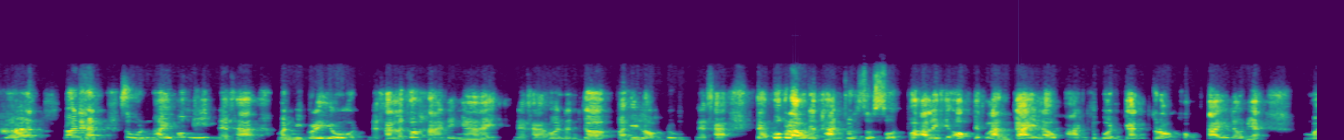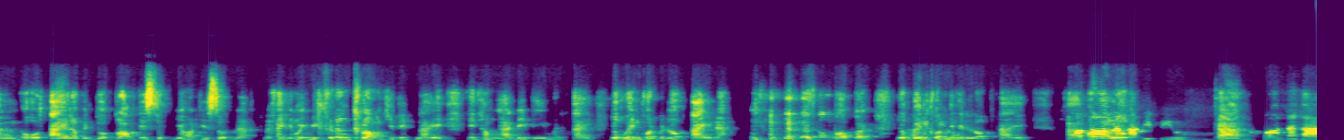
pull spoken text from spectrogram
เพราะฉะนั้นเพราะฉะนั้นสมุนไพรพวกนี้นะคะ มันมีประโยชน์นะคะ แล้วก็หาได้ง่ายนะคะ เพราะฉะนั้นก็ก็ให้ลองดูนะคะ แต่พวกเราจะทานจนสดๆเพราะอะไรที่ออกจากร่างกายเราผ่านกระบวนการกรองของไตแล้วเนี่ยมันโอ้โหไตเราเป็นตัวกรองที่สุดยอดที่สุดแล้วนะคะยังไม่มีเครื่องกรองชนิดไหนที่ทำงานได้ดีเหมือนไต ยกเว้นคนเป็นโรคไตนะต้องบอกก่อน ยกเว้นคนที่เป็นโรคไตค่ะขอเพโทราะษว่าโรนะคคะพี่ปิ๋วค่ะขอโทษนะคะ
